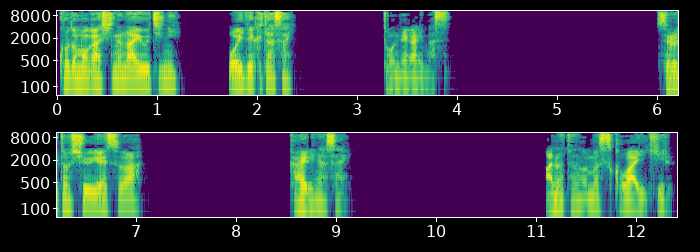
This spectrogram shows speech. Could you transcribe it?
子供が死なないうちにおいでください、と願います。すると主イエスは、帰りなさい。あなたの息子は生きる。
